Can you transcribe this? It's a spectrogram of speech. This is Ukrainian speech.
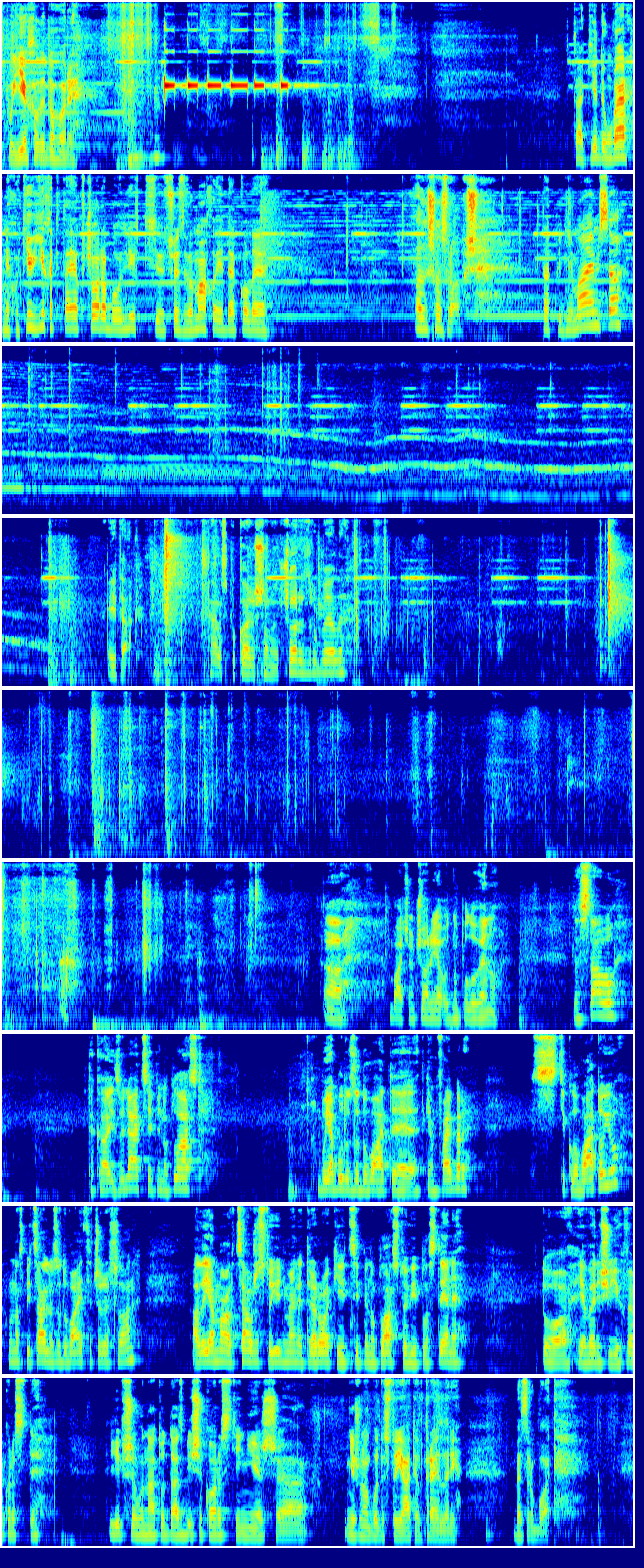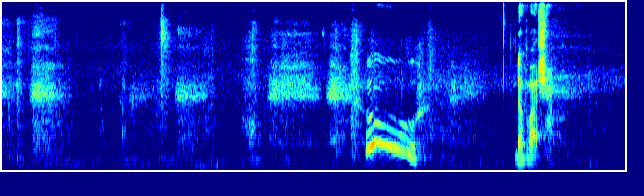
Поїхали до гори. Так, їдемо вверх. Не хотів їхати, так як вчора, бо ліфт щось вимахує деколи. Але що зробиш? Так, піднімаємося. І так. Зараз покажу, що ми вчора зробили. А, бачимо, вчора я одну половину заставив. Така ізоляція, пінопласт. Бо я буду задувати таким файбер стекловатою. Вона спеціально задувається через шланг. Але я мав, ця вже стоїть в мене 3 роки ці пінопластові пластини. То я вирішив їх використати. Ліпше вона тут дасть більше користі, ніж, е, ніж воно буде стояти в трейлері без роботи. У. До побачення.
